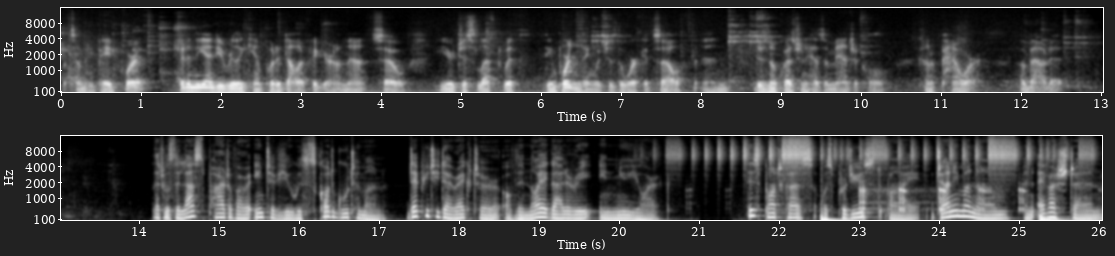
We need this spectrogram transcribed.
what somebody paid for it? But in the end, you really can't put a dollar figure on that. So you're just left with the important thing, which is the work itself. And there's no question it has a magical kind of power about it. That was the last part of our interview with Scott Gutterman, Deputy Director of the Neue Galerie in New York. This podcast was produced by Gianni Manam and Eva Stern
